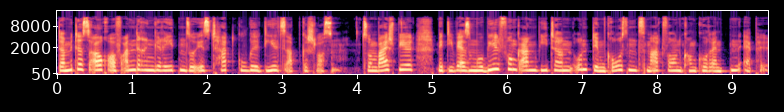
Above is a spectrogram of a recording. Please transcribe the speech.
Damit das auch auf anderen Geräten so ist, hat Google Deals abgeschlossen. Zum Beispiel mit diversen Mobilfunkanbietern und dem großen Smartphone-Konkurrenten Apple.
